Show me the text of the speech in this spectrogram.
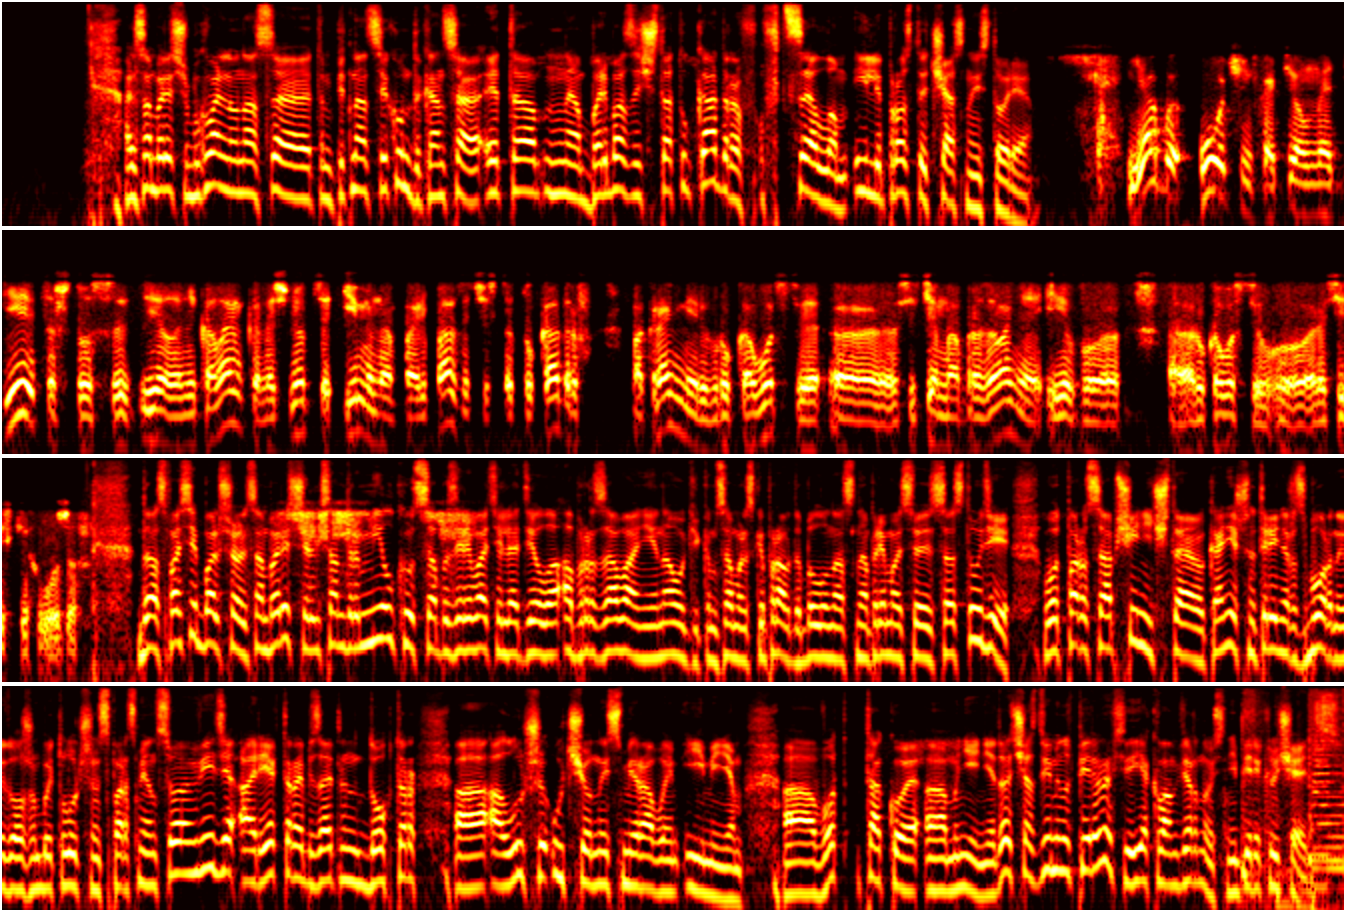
Александр Борисович, буквально у нас э, там 15 секунд до конца. Это борьба за чистоту кадров в целом или просто частная история? Я бы очень хотел надеяться, что с дела Николаенко начнется именно борьба за чистоту кадров, по крайней мере, в руководстве э, системы образования и в э, руководстве э, российских вузов. Да, спасибо большое, Александр Борисович. Александр Милкус, обозреватель отдела образования и науки «Комсомольской правды», был у нас на прямой связи со студией. Вот пару сообщений читаю. Конечно, тренер сборной должен быть лучшим спортсменом в своем виде, а ректор обязательно доктор, а, а лучше ученый с мировым именем. А, вот такое а, мнение. Да, сейчас две минуты перерыв, и я к вам вернусь, не переключайтесь.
